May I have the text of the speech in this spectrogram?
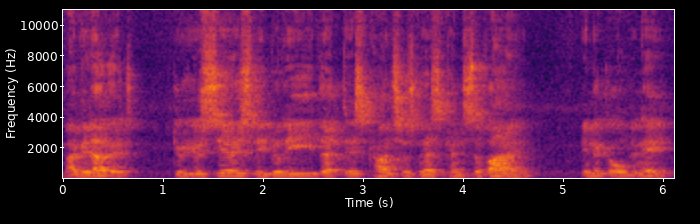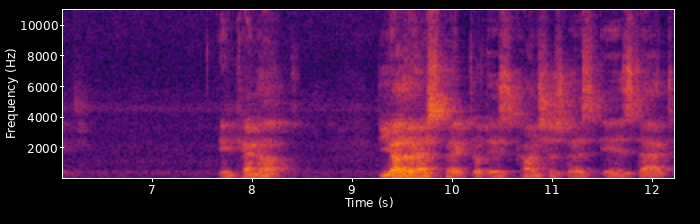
My beloved, do you seriously believe that this consciousness can survive in the golden age? It cannot. The other aspect of this consciousness is that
